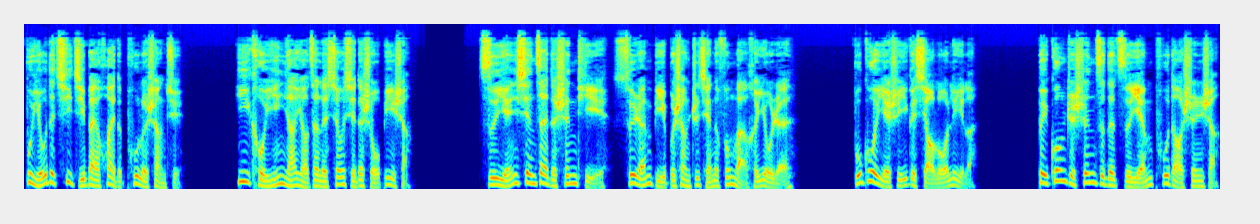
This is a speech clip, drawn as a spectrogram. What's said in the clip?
不由得气急败坏的扑了上去，一口银牙咬在了萧邪的手臂上。紫妍现在的身体虽然比不上之前的丰满和诱人，不过也是一个小萝莉了。被光着身子的紫妍扑到身上，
